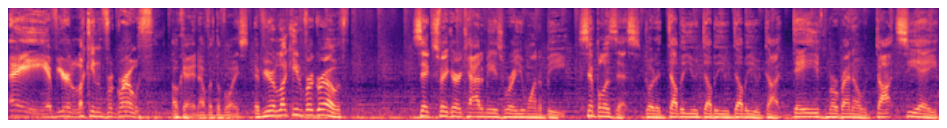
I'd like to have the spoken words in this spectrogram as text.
Hey, if you're looking for growth, okay, enough with the voice. If you're looking for growth, Six Figure Academy is where you want to be. Simple as this. Go to www.davemoreno.ca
